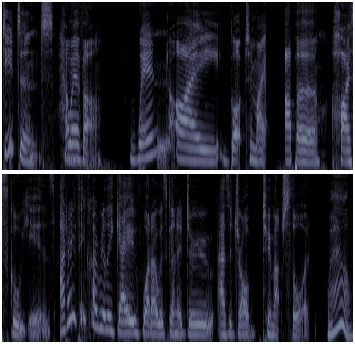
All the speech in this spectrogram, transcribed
didn't. However, when I got to my upper high school years, I don't think I really gave what I was going to do as a job too much thought. Wow.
